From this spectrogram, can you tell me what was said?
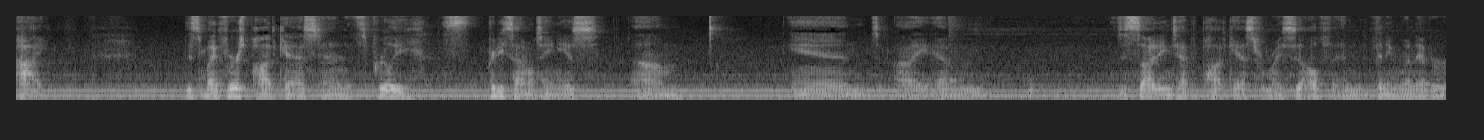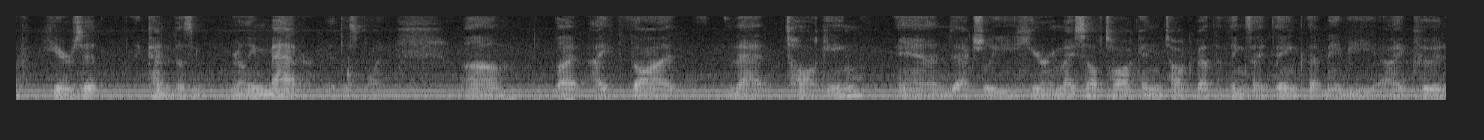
Hi. This is my first podcast, and it's pretty pretty simultaneous. Um, and I am deciding to have a podcast for myself, and if anyone ever hears it, it kind of doesn't really matter at this point. Um, but I thought that talking and actually hearing myself talk and talk about the things I think that maybe I could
